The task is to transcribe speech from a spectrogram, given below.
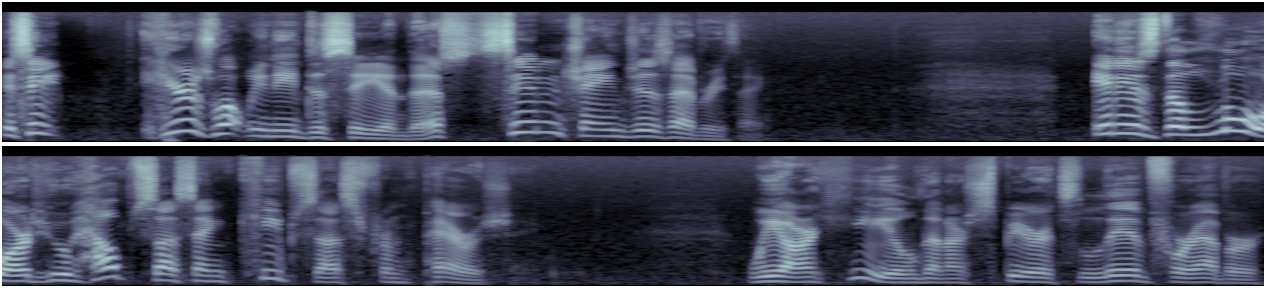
You see, here's what we need to see in this sin changes everything. It is the Lord who helps us and keeps us from perishing. We are healed and our spirits live forever,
